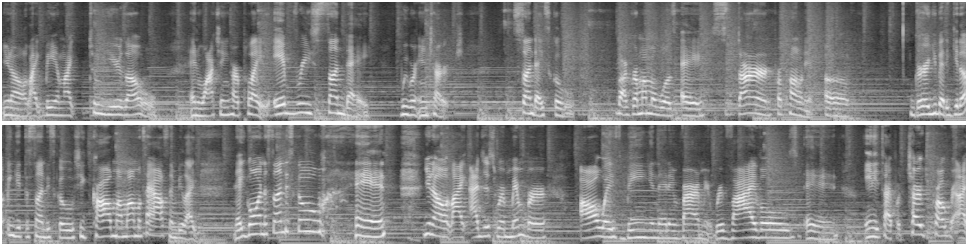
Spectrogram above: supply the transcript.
you know, like being like 2 years old and watching her play. Every Sunday we were in church. Sunday school. My grandmama was a stern proponent of girl, you better get up and get to Sunday school. She called my mama's house and be like, they going to Sunday school. and, you know, like I just remember always being in that environment, revivals and any type of church program. I,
